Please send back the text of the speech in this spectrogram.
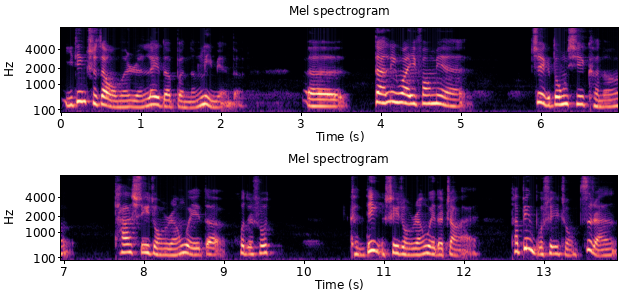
一定是在我们人类的本能里面的。呃，但另外一方面，这个东西可能它是一种人为的，或者说。肯定是一种人为的障碍，它并不是一种自然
